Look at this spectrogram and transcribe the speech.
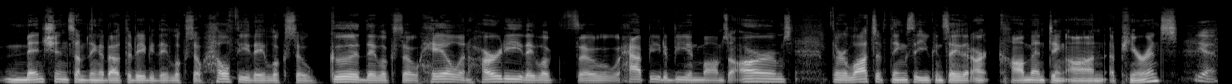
mention something about the baby. They look so healthy. They look so good. They look so hale and hearty. They look so happy to be in mom's arms. There are lots of things that you can say that aren't commenting on appearance Yeah.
